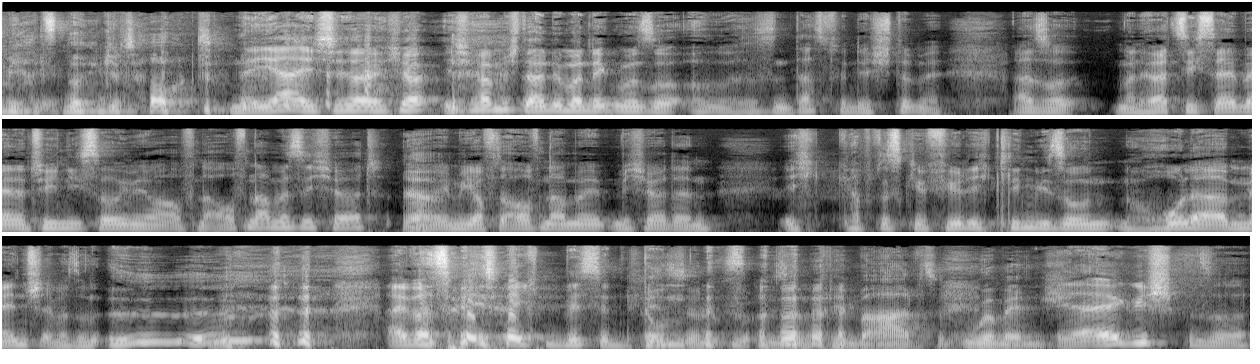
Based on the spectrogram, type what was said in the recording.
Mir hat's null getaugt. naja, ich, höre ich, hör, ich hör mich dann immer und denke mir so, oh, was ist denn das für eine Stimme? Also, man hört sich selber natürlich nicht so, wie man auf einer Aufnahme sich hört. Ja. Aber wenn ich mich auf der Aufnahme mich höre, dann, ich habe das Gefühl, ich klinge wie so ein hohler Mensch, immer so ein, äh, äh. einfach so, ich echt ein bisschen dumm. So ein, so ein Primat, so ein Urmensch. Ja, irgendwie schon so.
